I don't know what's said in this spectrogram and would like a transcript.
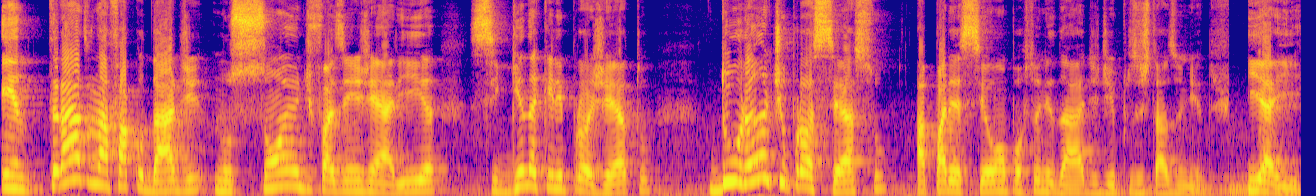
entrado na faculdade, no sonho de fazer engenharia, seguindo aquele projeto, Durante o processo, apareceu uma oportunidade de ir para os Estados Unidos. E aí,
